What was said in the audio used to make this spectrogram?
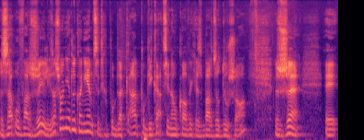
zauważyli, zresztą nie tylko Niemcy, tych publikacji naukowych jest bardzo dużo, że y,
